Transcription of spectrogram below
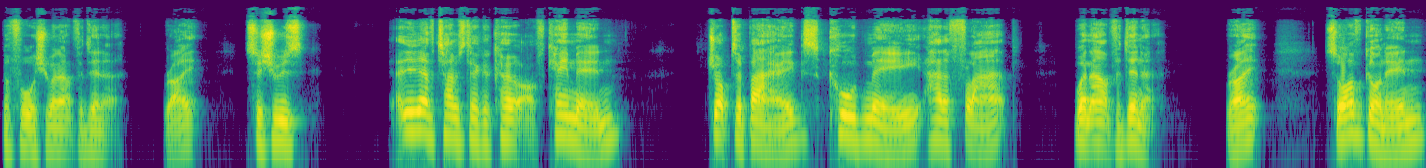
before she went out for dinner, right? So she was. I didn't have time to take her coat off. Came in, dropped her bags, called me, had a flap, went out for dinner, right? So I've gone in.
